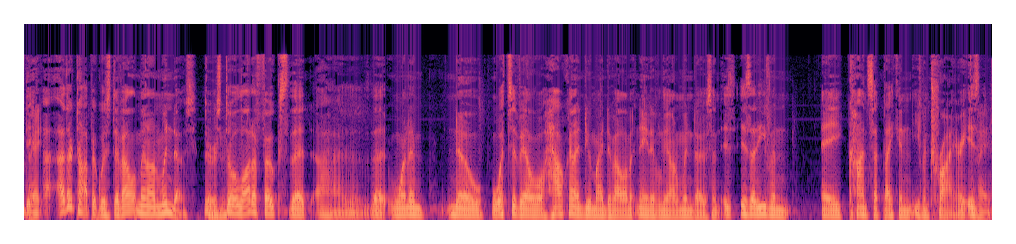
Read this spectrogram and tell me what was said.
The right. other topic was development on Windows. There are mm-hmm. still a lot of folks that uh, that want to know what's available. How can I do my development natively on Windows? And is, is that even a concept I can even try? Right? Is, right.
